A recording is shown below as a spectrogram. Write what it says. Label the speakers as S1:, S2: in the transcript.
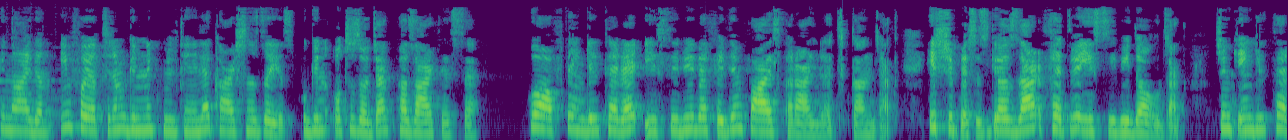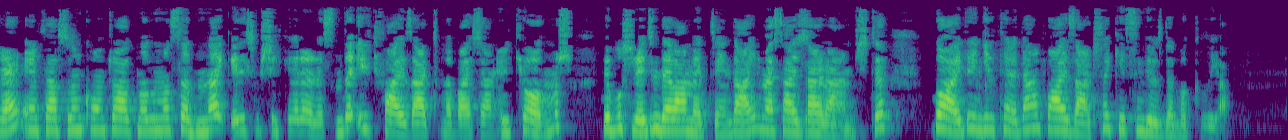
S1: Günaydın. Info Yatırım günlük bülteniyle karşınızdayız. Bugün 30 Ocak Pazartesi. Bu hafta İngiltere, ECB ve Fed'in faiz kararları açıklanacak. Hiç şüphesiz gözler Fed ve ECB'de olacak. Çünkü İngiltere enflasyonun kontrol altına alınması adına gelişmiş ülkeler arasında ilk faiz artımına başlayan ülke olmuş ve bu sürecin devam edeceğine dair mesajlar vermişti. Bu ayda İngiltere'den faiz artışına kesin gözle bakılıyor.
